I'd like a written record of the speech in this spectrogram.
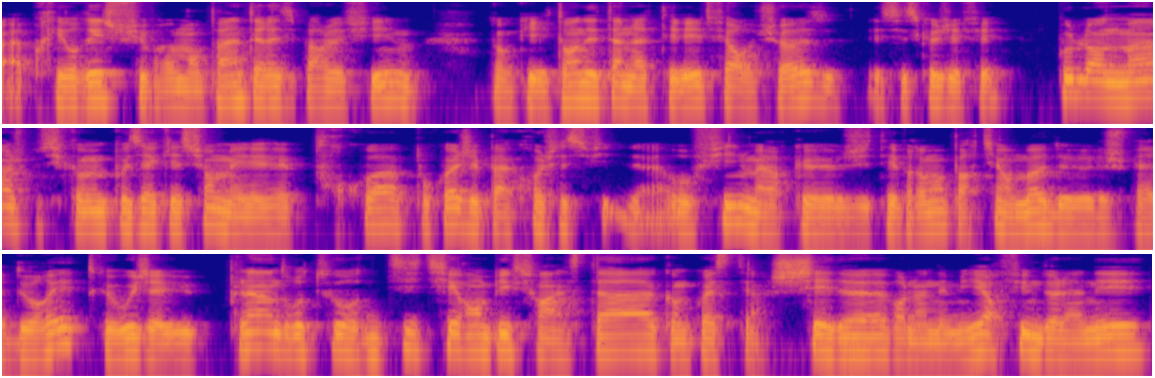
a priori, je suis vraiment pas intéressé par le film. Donc il est temps d'éteindre la télé, de faire autre chose. Et c'est ce que j'ai fait. Pour le lendemain, je me suis quand même posé la question, mais pourquoi, pourquoi j'ai pas accroché au film alors que j'étais vraiment parti en mode euh, je vais adorer? Parce que oui, j'ai eu plein de retours dithyrambiques sur Insta, comme quoi c'était un chef-d'œuvre, l'un des meilleurs films de l'année.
